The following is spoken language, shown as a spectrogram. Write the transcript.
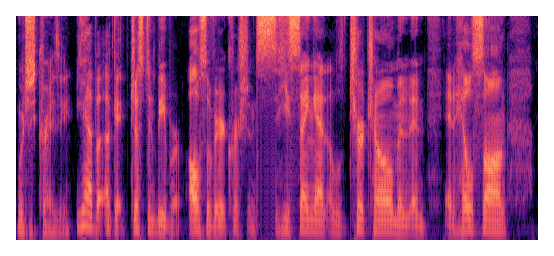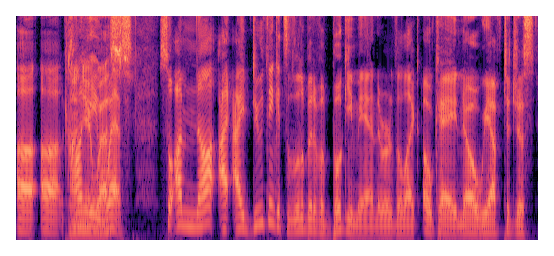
which is crazy. Yeah, but okay, Justin Bieber, also very Christian. He sang at a church home and and, and Hillsong. Uh, uh, Kanye, Kanye West. West. So I'm not. I, I do think it's a little bit of a boogeyman where they're like, okay, no, we have to just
